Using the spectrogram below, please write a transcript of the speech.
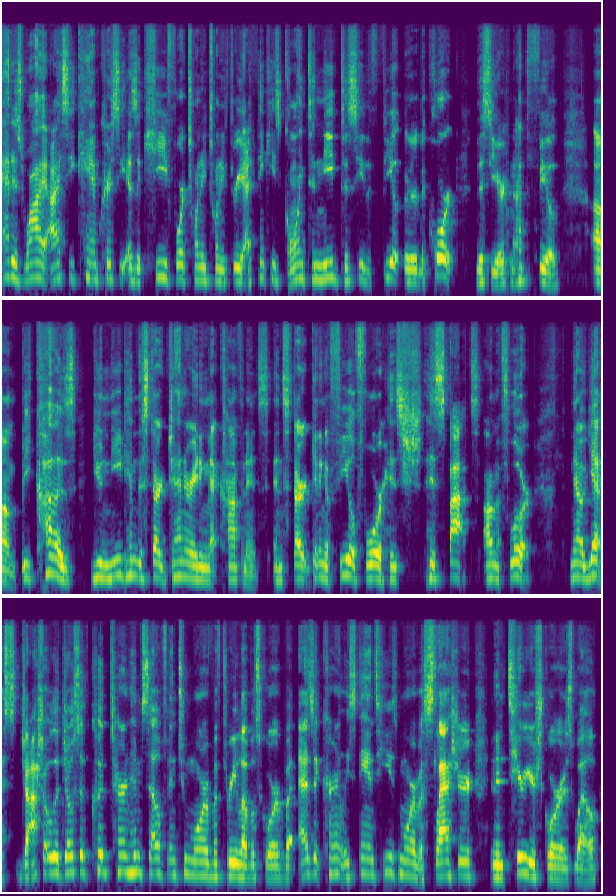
that is why I see Cam Christie as a key for 2023. I think he's going to need to see the field or the court this year, not the field, um, because you need him to start generating that confidence and start getting a feel for his his spots on the floor. Now, yes, Josh Ola Joseph could turn himself into more of a three level scorer, but as it currently stands, he's more of a slasher, an interior scorer as well.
